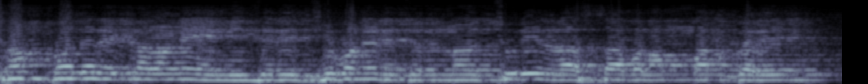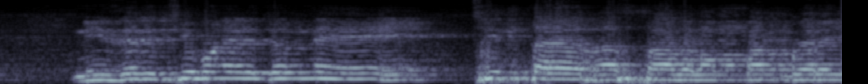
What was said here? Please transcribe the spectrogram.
সম্পদের কারণে নিজের জীবনের জন্য চুরির রাস্তা অবলম্বন করে, নিজের জীবনের জন্য চিন্তার রাস্তা অবলম্বন করে,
